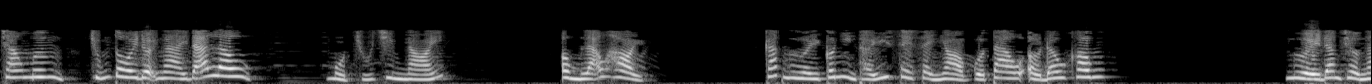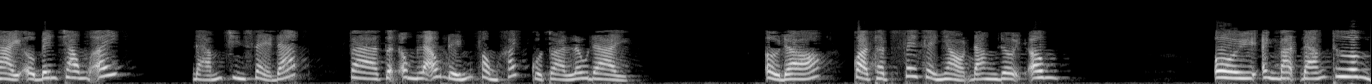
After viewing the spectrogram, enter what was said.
Chào mừng, chúng tôi đợi ngài đã lâu. Một chú chim nói. Ông lão hỏi. Các người có nhìn thấy xe sẻ nhỏ của tao ở đâu không? Người đang chờ ngài ở bên trong ấy. Đám chim sẻ đáp và dẫn ông lão đến phòng khách của tòa lâu đài. Ở đó, quả thật xe sẻ nhỏ đang đợi ông. Ôi, anh bạn đáng thương,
